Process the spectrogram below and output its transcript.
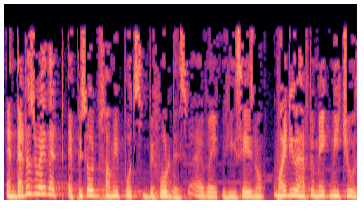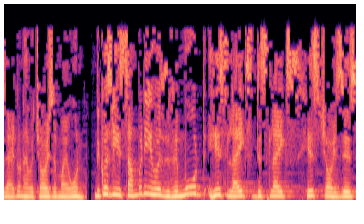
And that is why that episode Swami puts before this, uh, where he says, no, why do you have to make me choose? I don't have a choice of my own. Because he is somebody who has removed his likes, dislikes, his choices,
